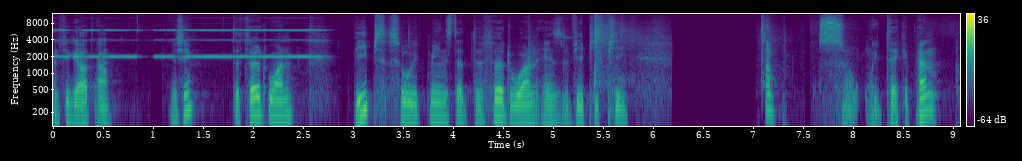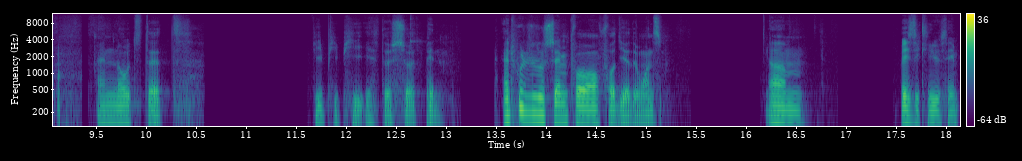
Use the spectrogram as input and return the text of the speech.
and figure out, ah, you see, the third one beeps, so it means that the third one is VPP. So we take a pen and note that VPP is the third pin. And we'll do the same for, for the other ones. Um, basically the same.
